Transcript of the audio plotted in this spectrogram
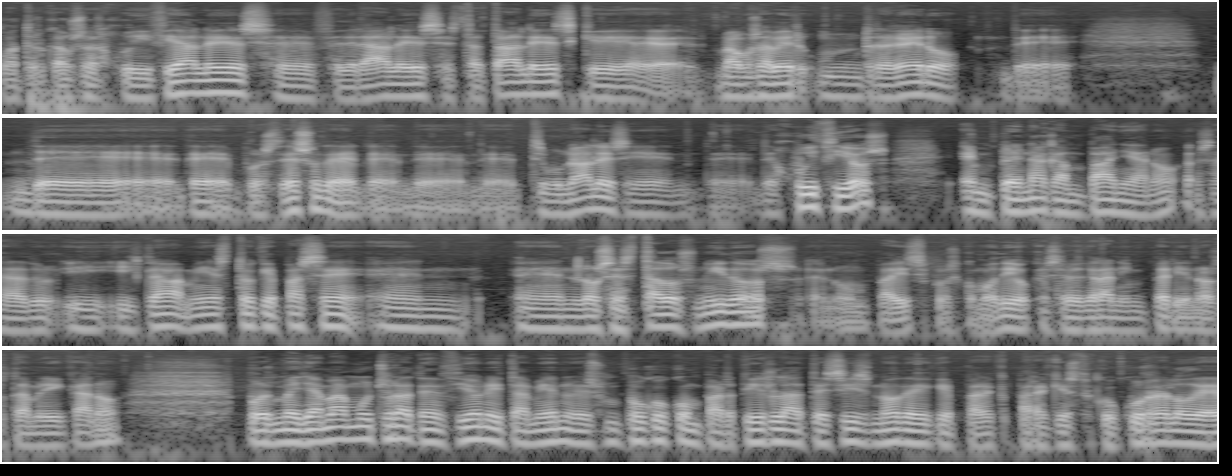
cuatro causas judiciales, eh, federales, estatales, que eh, vamos a ver un reguero de de, de, pues de eso de, tribunales y de, juicios en plena campaña no o sea, y, y, claro a mí esto que pase en, en, los Estados Unidos en un país pues como digo que es el gran imperio norteamericano pues me llama mucho la atención y también es un poco compartir la tesis no de que para, para que esto que ocurra lo de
